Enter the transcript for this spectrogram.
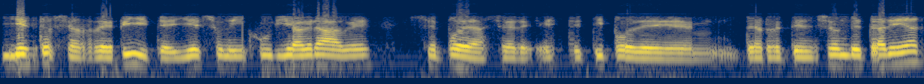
y esto se repite y es una injuria grave, se puede hacer este tipo de, retención de tareas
